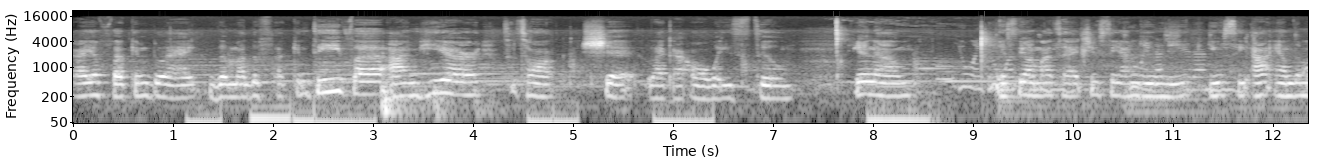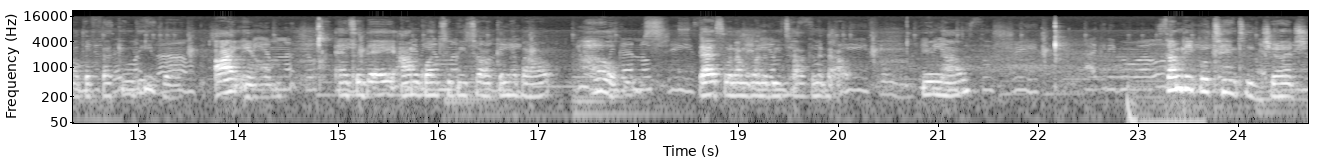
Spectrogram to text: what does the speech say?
Shia fucking Black, the motherfucking diva. I'm here to talk shit like I always do. You know, you see on my text, you see I'm unique. You see I am the motherfucking diva. I am. And today I'm going to be talking about hoes. That's what I'm going to be talking about. You know, some people tend to judge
